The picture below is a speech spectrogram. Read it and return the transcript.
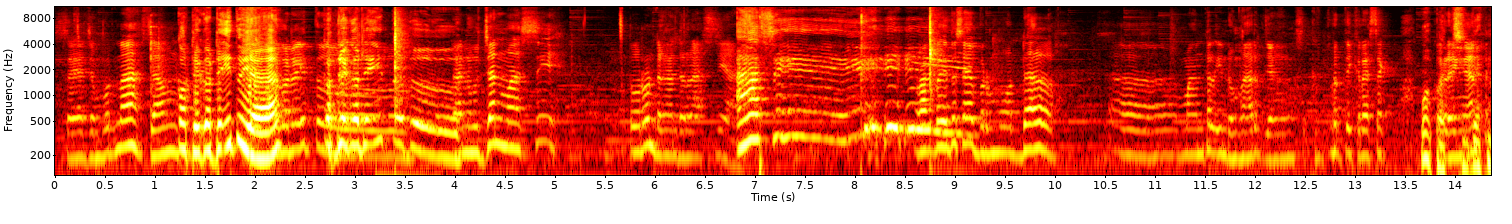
saya jemput nah jam kode-kode itu ya. kode itu Kode-kode itu tuh. dan hujan masih turun dengan derasnya Asik. waktu itu saya bermodal eh, mantel Indomaret yang seperti kresek Wah, gorengan.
